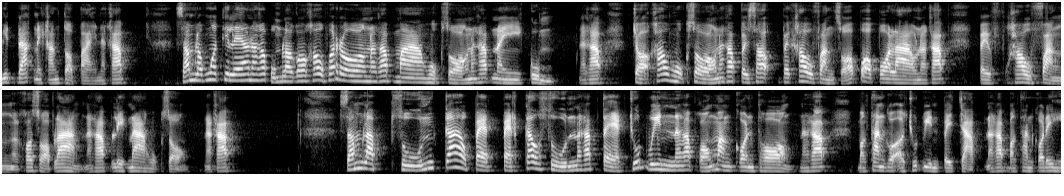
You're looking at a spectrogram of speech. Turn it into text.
มิตรรักในครั้งต่อไปนะครับสำหรับงวดที่แล้วนะครับ ผมเราก็เข้าพระรองนะครับมา 62 นะครับในกลุ่มนะครับ เจาะเข้า 62 นะครับไปเซาไปเข้าฝั่งสปปลาวนะครับ ไปเข้าฝั่งข้อสอบล่างนะครับ เลขหน้า 62 นะครับ สำหรับ 098890 นะครับ แตกชุดวินนะครับของมังกรทองนะครับ บางท่านก็เอาชุดวินไปจับนะครับ บางท่านก็ได้เฮ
